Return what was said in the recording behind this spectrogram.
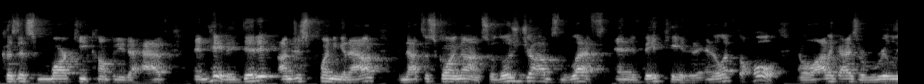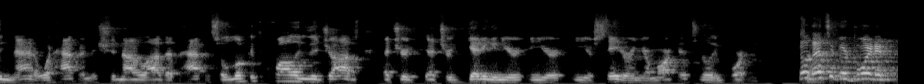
because it's marquee company to have. And hey, they did it. I'm just pointing it out, and that's what's going on. So those jobs left, and it vacated, and it left a hole. And a lot of guys are really mad at what happened. They should not allow that to happen. So look at the quality of the jobs that you're that you're getting in your in your in your state or in your market. It's really important. No, that's a good point. And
